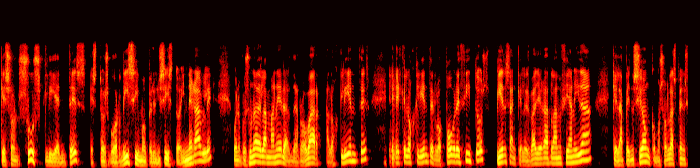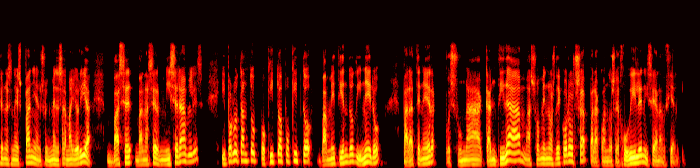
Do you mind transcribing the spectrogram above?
que son sus clientes. Esto es gordísimo, pero insisto, innegable. Bueno, pues una de las maneras de robar a los clientes es que los clientes los pobrecitos piensan que les va a llegar la ancianidad, que la pensión, como son las pensiones en España en su inmensa mayoría, va a ser, van a ser miserables y por lo tanto poquito a poquito va metiendo dinero para tener pues una cantidad más o menos decorosa para cuando se jubilen y sean ancianitos.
